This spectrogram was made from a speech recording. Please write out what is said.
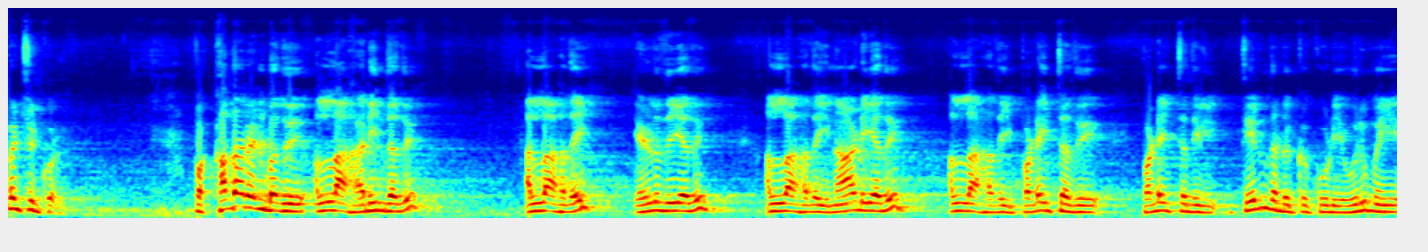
பெற்றுக்கொள். இப்ப கதர் என்பது அல்லாஹ் அறிந்தது அல்லாஹ் அதை எழுதியது அல்லாஹ் அதை நாடியது அல்லாஹ் அதை படைத்தது படைத்ததில் தேர்ந்தெடுக்கக்கூடிய உரிமையை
